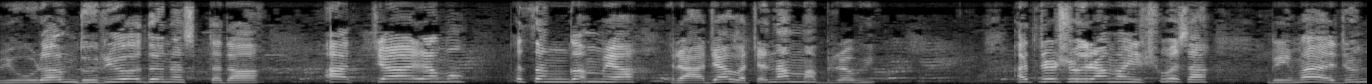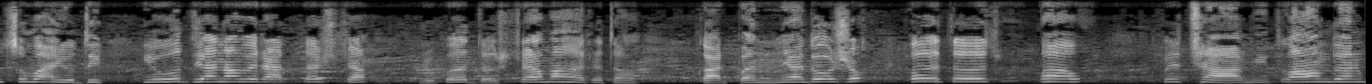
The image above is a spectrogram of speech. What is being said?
व्यूढं दुर्योधनस्तदा। आचार्यमुपसङ्गम्य राजा वचनम् अब्रवीत् अत्र श्रीरामैश्वसा भीमार्जुन सुमायुधि युध्यानविरातश्च द्रुपदश्च महारथः कार्पण्यदोषो स्वभाव पृच्छामि त्वां धर्म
